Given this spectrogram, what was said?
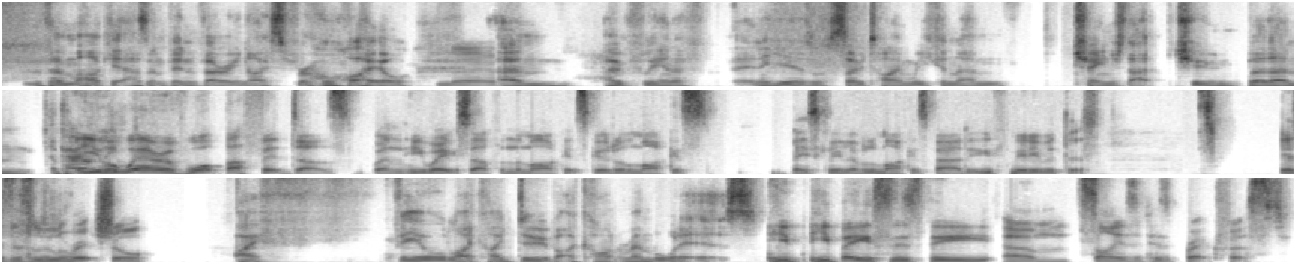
the market hasn't been very nice for a while. No. Um, hopefully, in a in a year's or so time, we can um, change that tune. But um, apparently, are you aware of what Buffett does when he wakes up and the market's good or the market's basically level, the market's bad? Are you familiar with this? Is this a little ritual? I feel like I do, but I can't remember what it is. He he bases the um, size of his breakfast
